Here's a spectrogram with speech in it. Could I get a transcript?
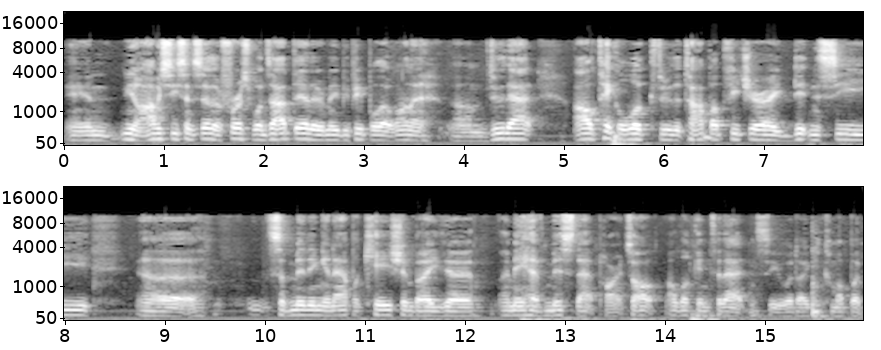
And you know, obviously, since they're the first ones out there, there may be people that want to um, do that. I'll take a look through the top up feature. I didn't see uh, submitting an application, but I uh, I may have missed that part. So I'll I'll look into that and see what I can come up with.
